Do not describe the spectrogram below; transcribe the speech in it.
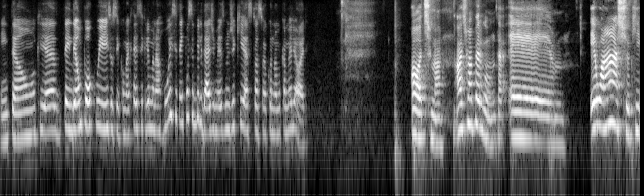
Então, eu queria entender um pouco isso, assim, como é que está esse clima na rua e se tem possibilidade mesmo de que a situação econômica melhore. Ótima, ótima pergunta. É, eu acho que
